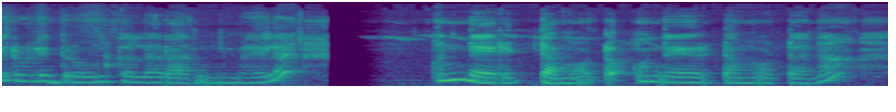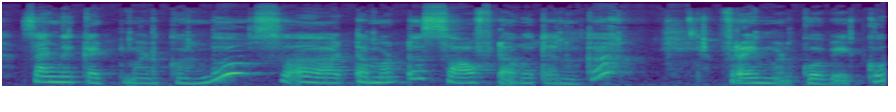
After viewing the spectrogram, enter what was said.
ಈರುಳ್ಳಿ ಬ್ರೌನ್ ಕಲರ್ ಆದಮೇಲೆ ಒಂದೆರಡು ಟೊಮೊಟೊ, ಒಂದೆರಡು ಟೊಮೊಟೊನ ಸಣ್ಣ ಕಟ್ ಮಾಡಿಕೊಂಡು ಟೊಮೊಟೊ ಸಾಫ್ಟ್ ಆಗೋ ತನಕ ಫ್ರೈ ಮಾಡ್ಕೋಬೇಕು.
